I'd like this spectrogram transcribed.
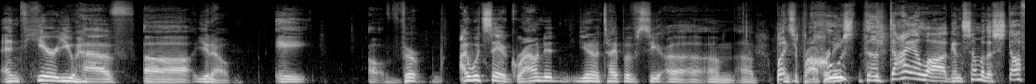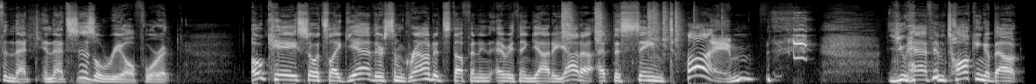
and here you have uh, you know a. a ver- I would say a grounded, you know, type of uh, um, uh, But piece of property. who's the dialogue and some of the stuff in that in that sizzle reel for it? Okay, so it's like, yeah, there's some grounded stuff and everything, yada yada. At the same time, you have him talking about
